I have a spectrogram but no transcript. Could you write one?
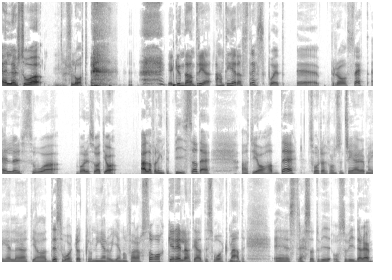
Eller så... Förlåt. jag kunde hantera, hantera stress på ett eh, bra sätt eller så var det så att jag i alla fall inte visade att jag hade svårt att koncentrera mig eller att jag hade svårt att planera och genomföra saker eller att jag hade svårt med eh, stress och så vidare.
